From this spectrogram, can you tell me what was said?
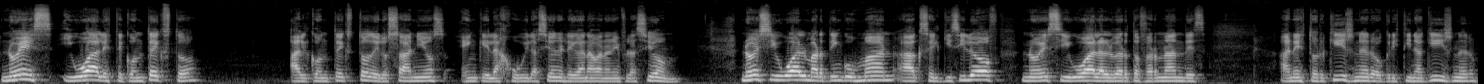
no es igual este contexto al contexto de los años en que las jubilaciones le ganaban a la inflación. No es igual Martín Guzmán a Axel Kisilov, no es igual Alberto Fernández a Néstor Kirchner o Cristina Kirchner.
